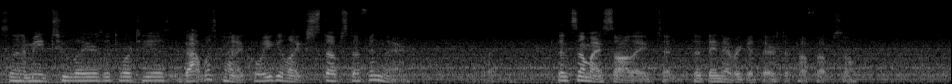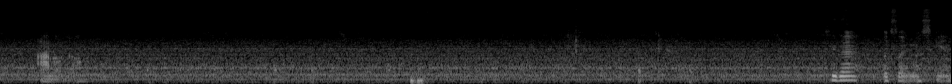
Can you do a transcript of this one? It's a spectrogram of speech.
so then it made two layers of tortillas. That was kind of cool. You could like stuff stuff in there. But Then some I saw, they said that they never get theirs to puff up, so I don't know. See that? Looks like my skin.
